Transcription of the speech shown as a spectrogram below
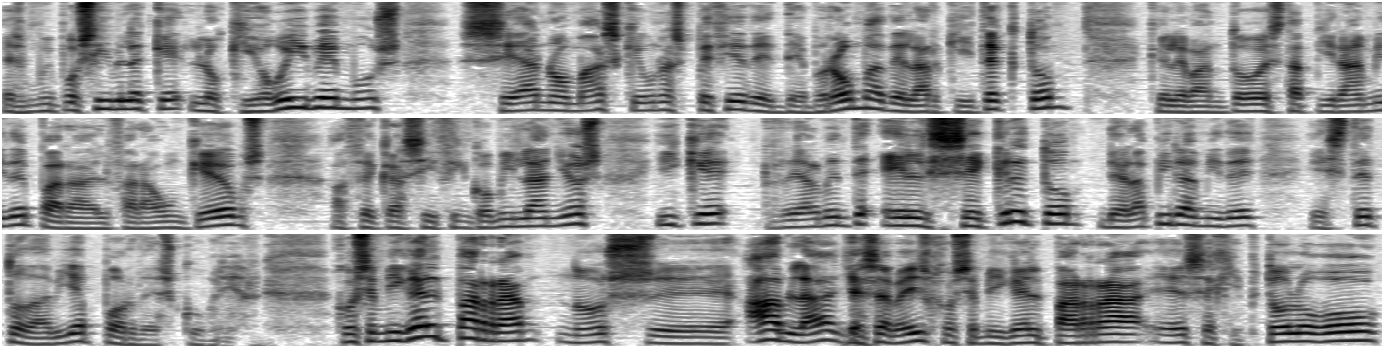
es muy posible que lo que hoy vemos sea no más que una especie de, broma del arquitecto que levantó esta pirámide para el faraón Keops hace casi 5.000 años y que realmente el secreto de la pirámide esté todavía por descubrir. José Miguel Parra nos eh, habla, ya sabéis, José Miguel Parra es egiptólogo,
